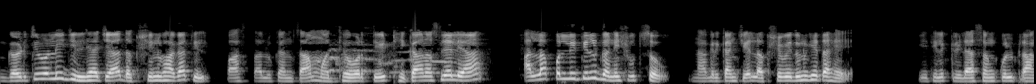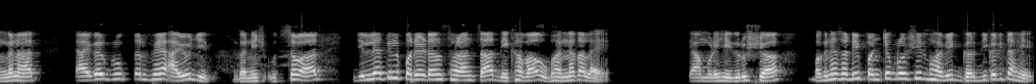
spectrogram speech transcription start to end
गडचिरोली जिल्ह्याच्या दक्षिण भागातील पाच तालुक्यांचा मध्यवर्ती ठिकाण असलेल्या आल्लापल्लीतील गणेश उत्सव नागरिकांचे लक्ष वेधून घेत आहे. येथील क्रीडा संकुल प्रांगणात टायगर ग्रुपतर्फे आयोजित गणेश उत्सवात जिल्ह्यातील पर्यटन स्थळांचा देखावा उभारण्यात आलाय. त्यामुळे हे दृश्य बघण्यासाठी पंचक्रोशीत भाविक गर्दी करीत आहेत.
